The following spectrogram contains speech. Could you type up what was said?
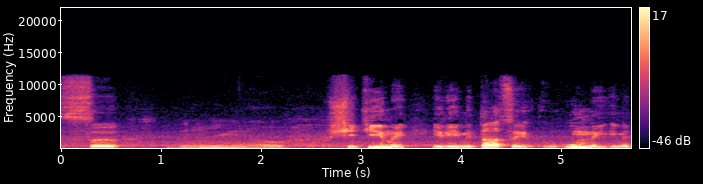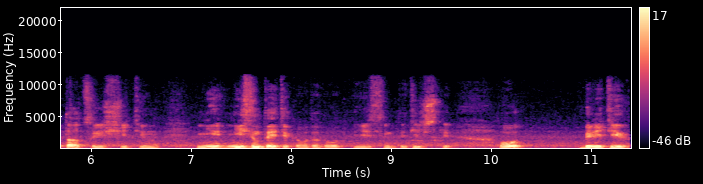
с щетиной или имитацией, умной имитацией щетины, не, не синтетика, вот это вот есть синтетические, вот, берите их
